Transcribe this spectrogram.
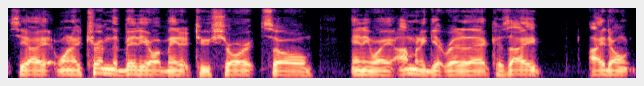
See, I when I trimmed the video, it made it too short. So anyway, I'm going to get rid of that because I I don't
